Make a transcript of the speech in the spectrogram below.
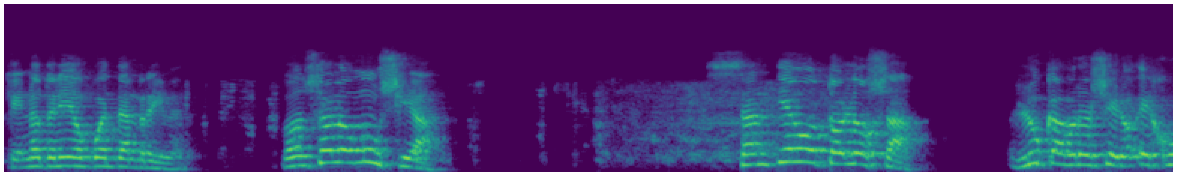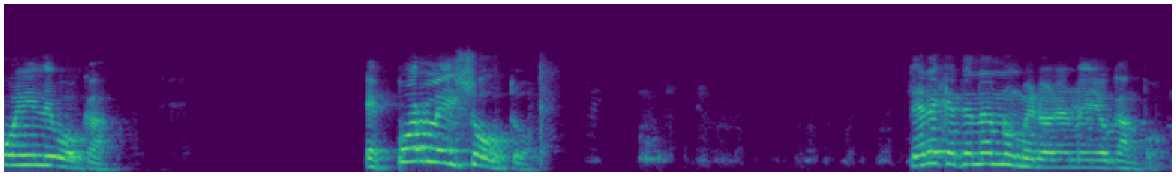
que no tenido en cuenta en River. Gonzalo Musia, Santiago Tolosa, Lucas Brollero, es juvenil de Boca. Sporley Souto. Tenés que tener número en el mediocampo.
